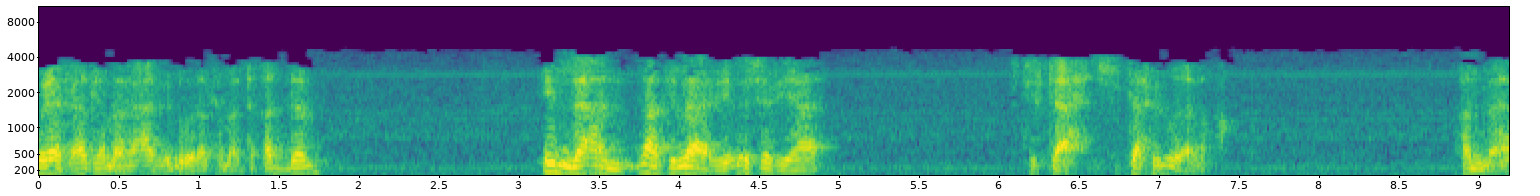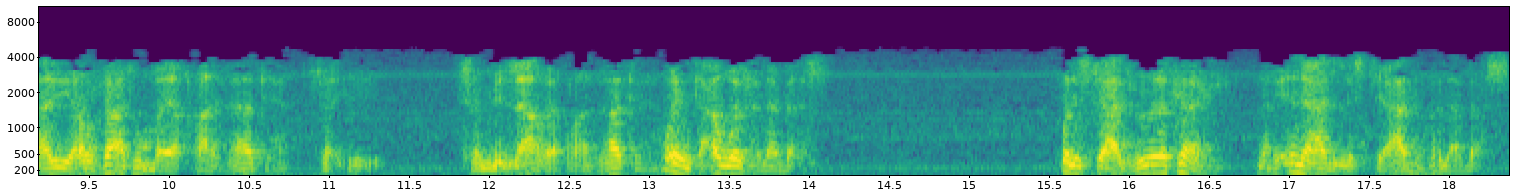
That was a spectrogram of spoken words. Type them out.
ويفعل كما فعل في الأولى كما تقدم إلا أن لكن لا ليس فيها استفتاح استفتاح في الأولى فقط. أما هذه يرفع ثم يقرأ الفاتحة يسمي الله ويقرأ الفاتحة وإن تعود فلا بأس. والاستعاذة في الاولى كافي لكن إن اعاد الاستعاذة فلا بأس.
